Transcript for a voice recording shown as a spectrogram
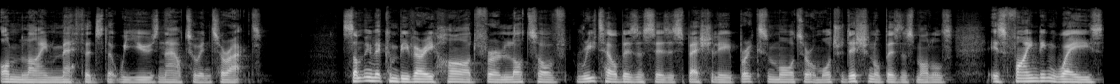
online methods that we use now to interact. Something that can be very hard for a lot of retail businesses, especially bricks and mortar or more traditional business models, is finding ways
